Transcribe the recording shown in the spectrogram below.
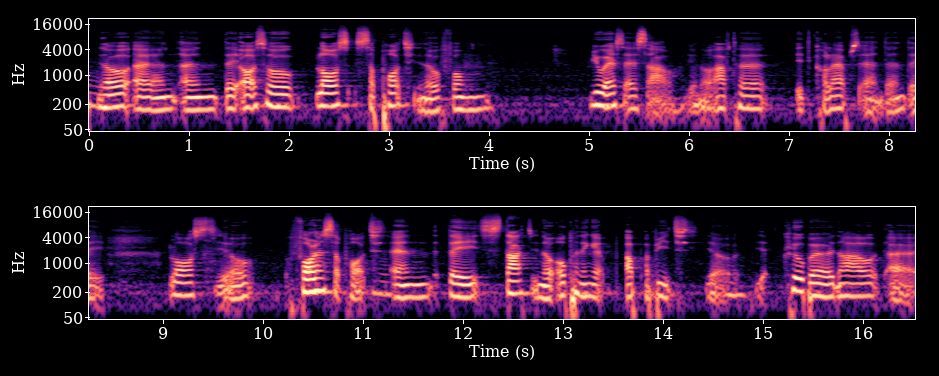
mm. you know, and and they also lost support, you know, from USSR, you know, after it collapsed, and then they lost, you know, foreign support, mm. and they start, you know, opening it up a bit. You know, mm. Cuba now uh,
